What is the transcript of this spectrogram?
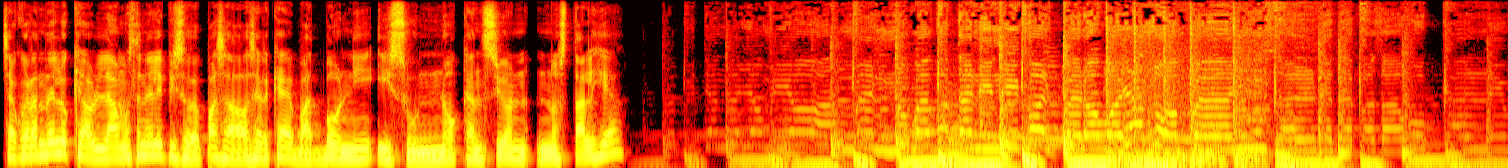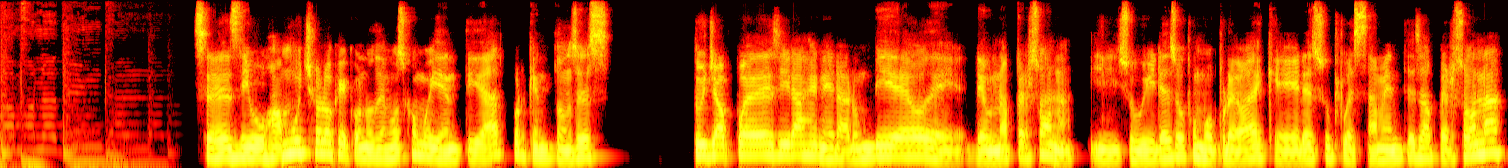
¿Se acuerdan de lo que hablamos en el episodio pasado acerca de Bad Bunny y su no canción Nostalgia? Se desdibuja mucho lo que conocemos como identidad, porque entonces tú ya puedes ir a generar un video de, una persona y subir eso como prueba de que eres supuestamente esa persona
